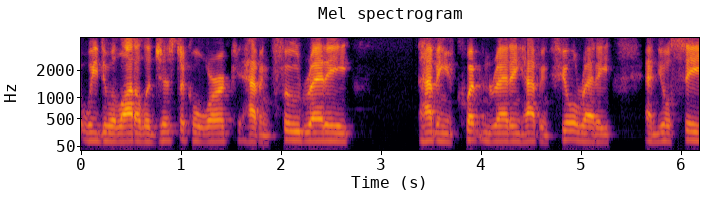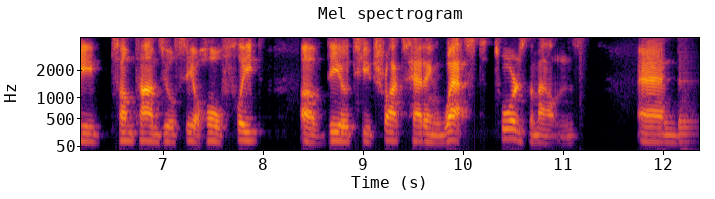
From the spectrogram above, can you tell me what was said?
we do a lot of logistical work, having food ready, having equipment ready, having fuel ready, and you'll see sometimes you'll see a whole fleet of DOT trucks heading west towards the mountains, and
